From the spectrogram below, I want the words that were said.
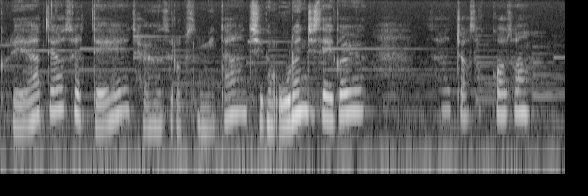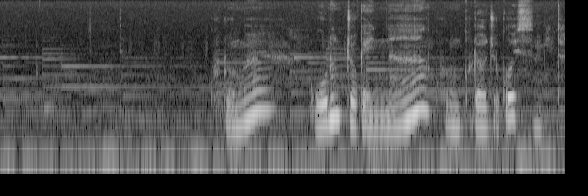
그래야 떼었을 때 자연스럽습니다. 지금 오렌지색을 살짝 섞어서 구름을 오른쪽에 있는 구름 그려주고 있습니다.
